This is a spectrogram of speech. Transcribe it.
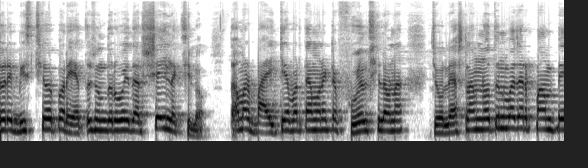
ধরে বৃষ্টি হওয়ার পরে এত সুন্দর ওয়েদার সেই লাগছিল। তো আমার বাইকে আবার তেমন একটা ফুয়েল ছিল না। চলে আসলাম নতুন বাজার পাম্পে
